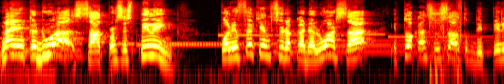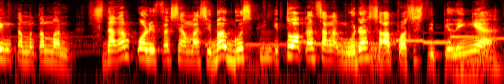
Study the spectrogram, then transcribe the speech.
Nah yang kedua, saat proses peeling, polyflex yang sudah kadaluarsa itu akan susah untuk dipiling teman-teman. Sedangkan polyflex yang masih bagus itu akan sangat mudah saat proses dipilingnya.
